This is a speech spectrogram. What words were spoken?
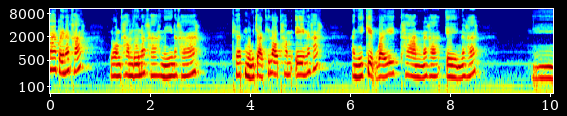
มากๆเลยนะคะ ลองทำดูนะคะนี้นะคะ แคบหมูจากที่เราทำเองนะคะ อันนี้เก็บไว้ทานนะคะ เองนะคะ นี่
